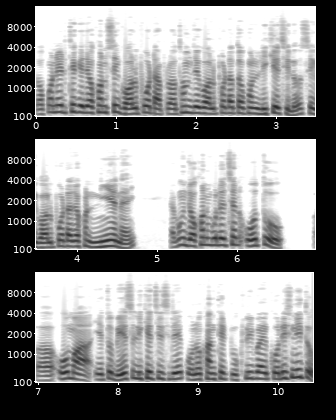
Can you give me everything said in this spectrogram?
তপনের থেকে যখন সেই গল্পটা প্রথম যে গল্পটা তখন লিখেছিল সেই গল্পটা যখন নিয়ে নেয় এবং যখন বলেছেন ও তো ও মা এ তো বেশ লিখেছিস রে কোনোখান থেকে টুকলি পাই করিসনি তো?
